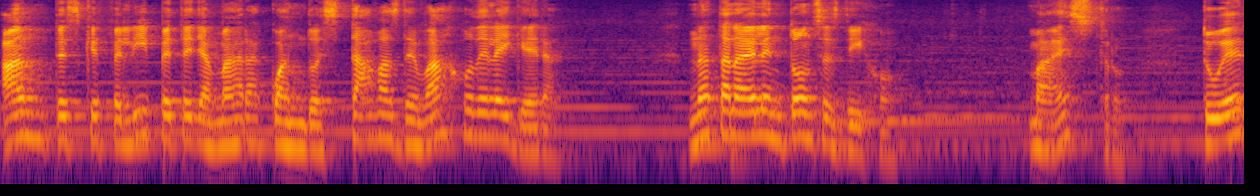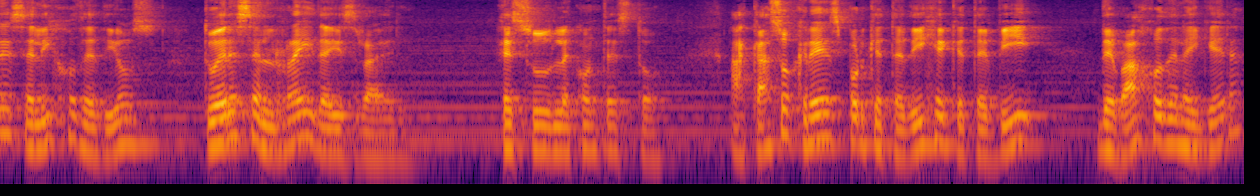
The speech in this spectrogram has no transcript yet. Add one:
antes que Felipe te llamara cuando estabas debajo de la higuera. Natanael entonces dijo, Maestro, Tú eres el Hijo de Dios, tú eres el Rey de Israel. Jesús le contestó, ¿acaso crees porque te dije que te vi debajo de la higuera?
